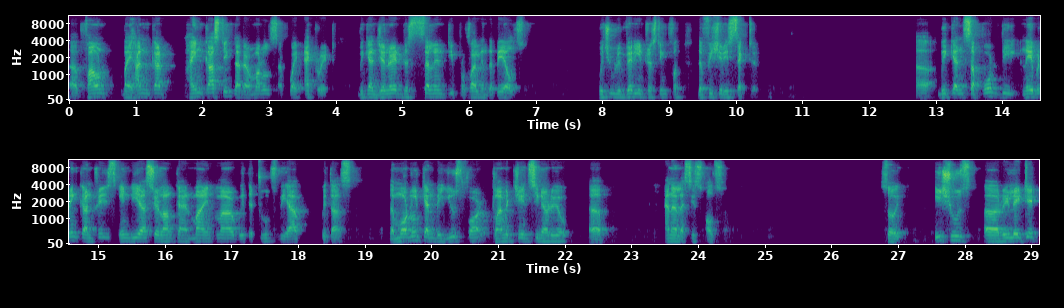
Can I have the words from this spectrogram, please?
uh, found by hindcasting that our models are quite accurate. We can generate the salinity profile in the bay also, which will be very interesting for the fisheries sector. Uh, we can support the neighboring countries, India, Sri Lanka, and Myanmar with the tools we have with us. The model can be used for climate change scenario uh, analysis also. So issues uh, related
